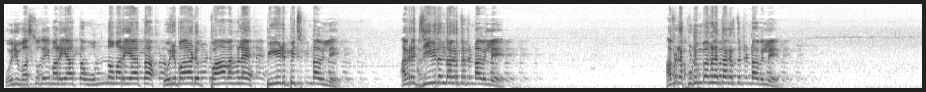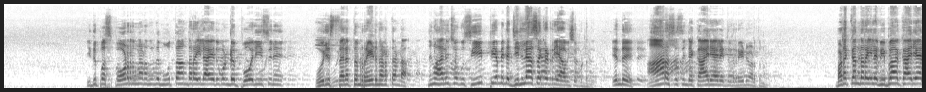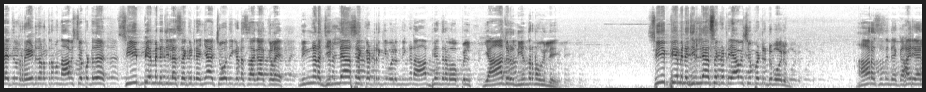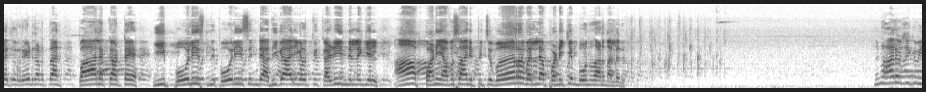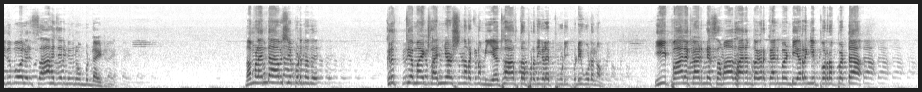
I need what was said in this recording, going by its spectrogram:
ഒരു വസ്തുതയും അറിയാത്ത ഒന്നും അറിയാത്ത ഒരുപാട് പാവങ്ങളെ പീഡിപ്പിച്ചിട്ടുണ്ടാവില്ലേ? അവരുടെ ജീവിതം തകർത്തിട്ടുണ്ടാവില്ലേ? അവരുടെ കുടുംബങ്ങളെ തകർത്തിട്ടുണ്ടാവില്ലേ? ഇതിപ്പോ സ്ഫോടനം നടന്നത് മൂത്താന്തറയിലായതുകൊണ്ട് പോലീസിന് ഒരു സ്ഥലത്തും റെയ്ഡ് നടത്തണ്ട. നിങ്ങൾ ആലോചിച്ച് നോക്കൂ സി പി എമ്മിന്റെ ജില്ലാ സെക്രട്ടറി ആവശ്യപ്പെട്ടത്. എന്ത്? ആർ എസ് എസിന്റെ കാര്യാലയത്തിൽ റെയ്ഡ് നടത്തണം. വടക്കന്തറയിലെ വിഭാഗ കാര്യാലയത്തിൽ റെയ്ഡ് നടത്തണമെന്ന് ആവശ്യപ്പെട്ടത് സി പി എമ്മിന്റെ ജില്ലാ സെക്രട്ടറി ഞാൻ ചോദിക്കട്ടെ സഖാക്കളെ നിങ്ങളുടെ ജില്ലാ സെക്രട്ടറിക്ക് പോലും നിങ്ങളുടെ ആഭ്യന്തര വകുപ്പിൽ യാതൊരു നിയന്ത്രണവും ഇല്ലേ സി പി എമ്മിന്റെ ജില്ലാ സെക്രട്ടറി ആവശ്യപ്പെട്ടിട്ട് പോലും ആർ എസ് എസിന്റെ കാര്യാലയത്തിൽ റെയ്ഡ് നടത്താൻ പാലക്കാട്ടെ ഈ പോലീസ് പോലീസിന്റെ അധികാരികൾക്ക് കഴിയുന്നില്ലെങ്കിൽ ആ പണി അവസാനിപ്പിച്ച് വേറെ വല്ല പണിക്കും പോകുന്നതാണ് നല്ലത്. നിങ്ങൾ ആലോചിക്കും ഇതുപോലൊരു സാഹചര്യം ഇതിനു മുമ്പുണ്ടായിട്ടുണ്ട് നമ്മൾ എന്താ ആവശ്യപ്പെടുന്നത്? കൃത്യമായിട്ടുള്ള അന്വേഷണം നടക്കണം യഥാർത്ഥ പ്രതികളെ പൂടി പിടികൂടണം. ഈ പാലക്കാടിന്റെ സമാധാനം തകർക്കാൻ വേണ്ടി ഇറങ്ങി പുറപ്പെട്ട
